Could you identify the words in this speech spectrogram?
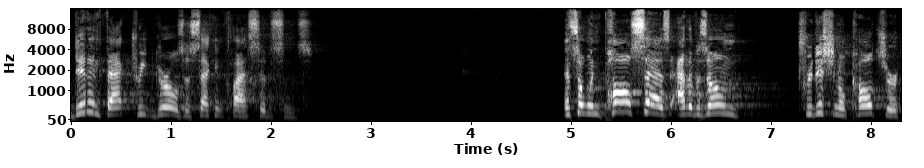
did, in fact, treat girls as second class citizens. And so when Paul says, out of his own traditional culture,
